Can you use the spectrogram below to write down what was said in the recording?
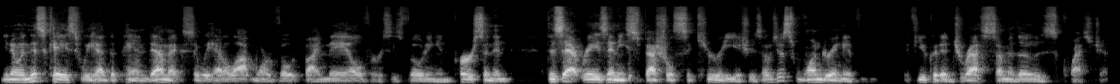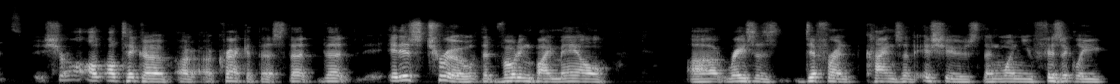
you know, in this case, we had the pandemic, so we had a lot more vote by mail versus voting in person. And does that raise any special security issues? I was just wondering if if you could address some of those questions. Sure, I'll, I'll take a, a, a, crack at this. That that it is true that voting by mail uh, raises different kinds of issues than when you physically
